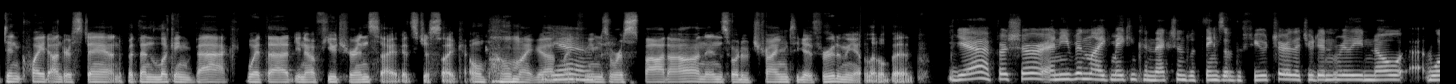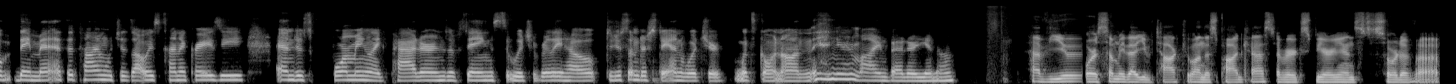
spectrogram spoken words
didn't quite understand. But then looking back with that, you know, future insight, it's just like, oh, oh my God, yeah. my dreams were spot on and sort of trying to get through to me a little bit. Yeah, for sure. And even like making connections with things of the future that you didn't really know uh, what they meant at the time, which is always kind of crazy. And just forming like patterns of things, which really help to just understand what you're what's going on in your mind better, you know. Have you or somebody that you've talked to on this podcast ever experienced sort of a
